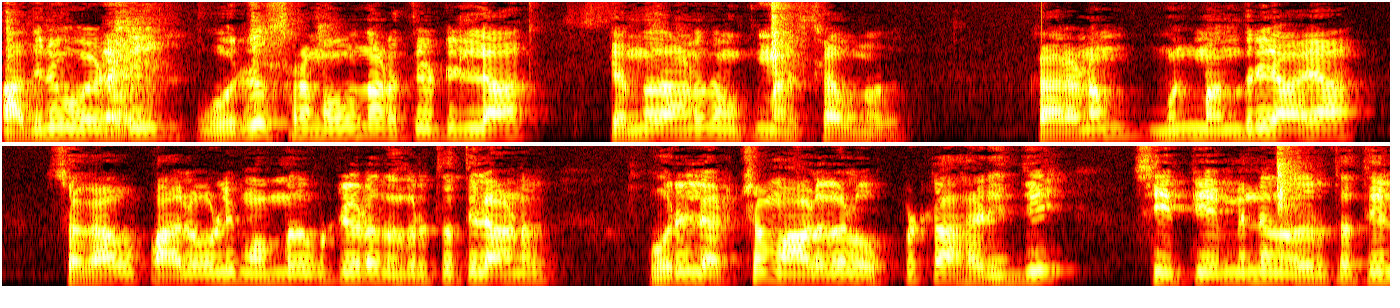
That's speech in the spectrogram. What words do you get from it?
അതിനുവേണ്ടി ഒരു ശ്രമവും നടത്തിയിട്ടില്ല എന്നതാണ് നമുക്ക് മനസ്സിലാവുന്നത്. കാരണം മുൻ മന്ത്രിയായ സഖാവ് പാലോളി മുഹമ്മദ് കുട്ടിയുടെ നേതൃത്വത്തിലാണ് ഒരു ലക്ഷം ആളുകൾ ഒപ്പിട്ട ഹരിജി സി പി എമ്മിന്റെ നേതൃത്വത്തിൽ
